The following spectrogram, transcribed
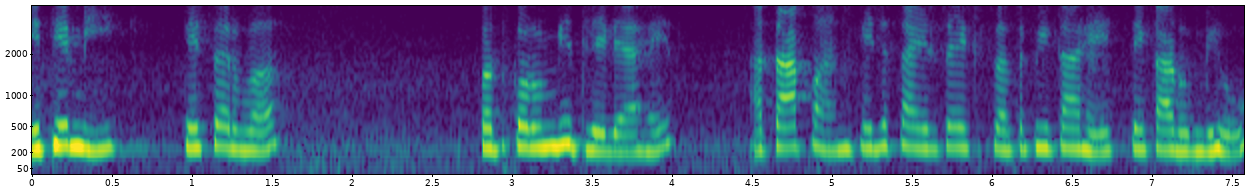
इथे मी ते सर्व कट करून घेतलेले आहेत. आता आपण हे जे साईडचं एक्स्ट्राचं पीठ आहे ते काढून घेऊ.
